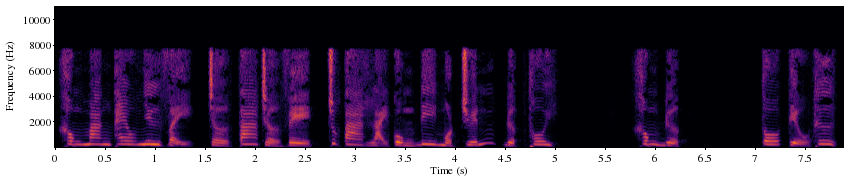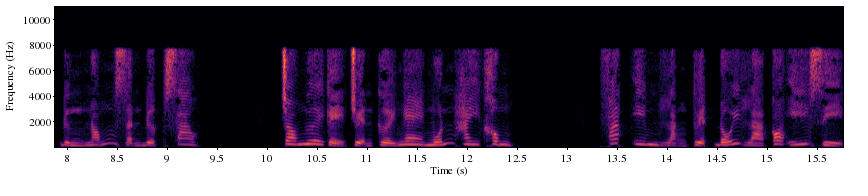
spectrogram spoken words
Không mang theo như vậy, chờ ta trở về, chúng ta lại cùng đi một chuyến, được thôi. Không được. Tô Tiểu Thư đừng nóng giận được sao. Cho ngươi kể chuyện cười nghe muốn hay không. Phát im lặng tuyệt đối là có ý gì.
